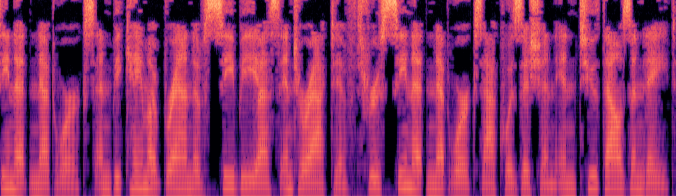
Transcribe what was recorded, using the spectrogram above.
CNET Networks and became a brand of CBS Interactive through CNET Networks acquisition in 2008.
